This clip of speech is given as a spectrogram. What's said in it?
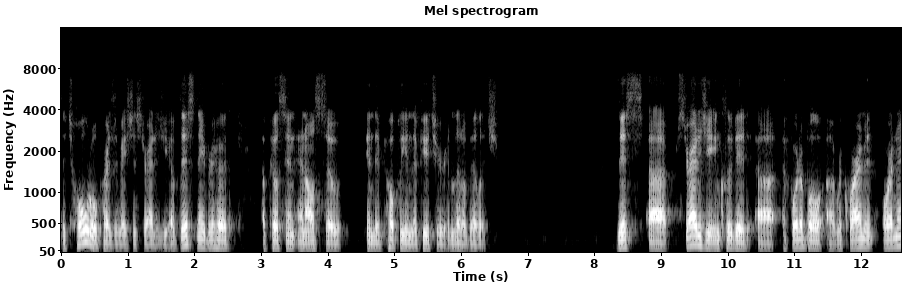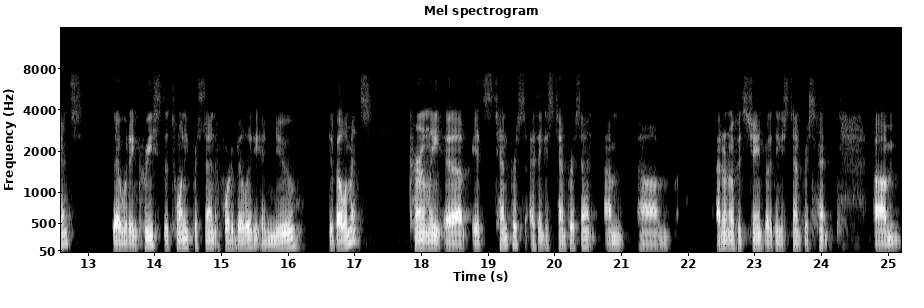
the total preservation strategy of this neighborhood of Pilsen and also in the hopefully in the future in Little Village. This uh, strategy included uh, affordable uh, requirement ordinance that would increase the 20% affordability in new developments currently uh, it's 10%, I think it's 10%. I'm, um, I don't know if it's changed, but I think it's 10%. Um,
